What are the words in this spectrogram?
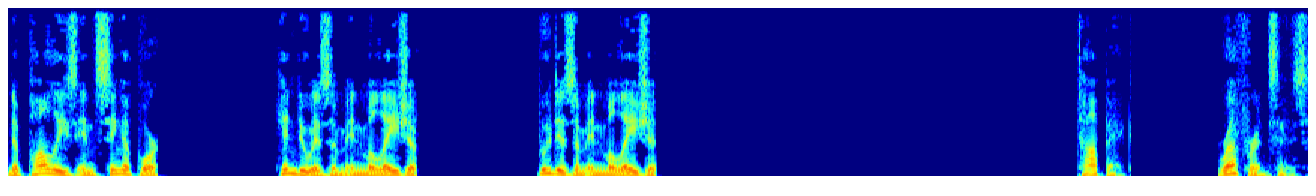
Nepalis in Singapore. Hinduism in Malaysia. Buddhism in Malaysia. References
